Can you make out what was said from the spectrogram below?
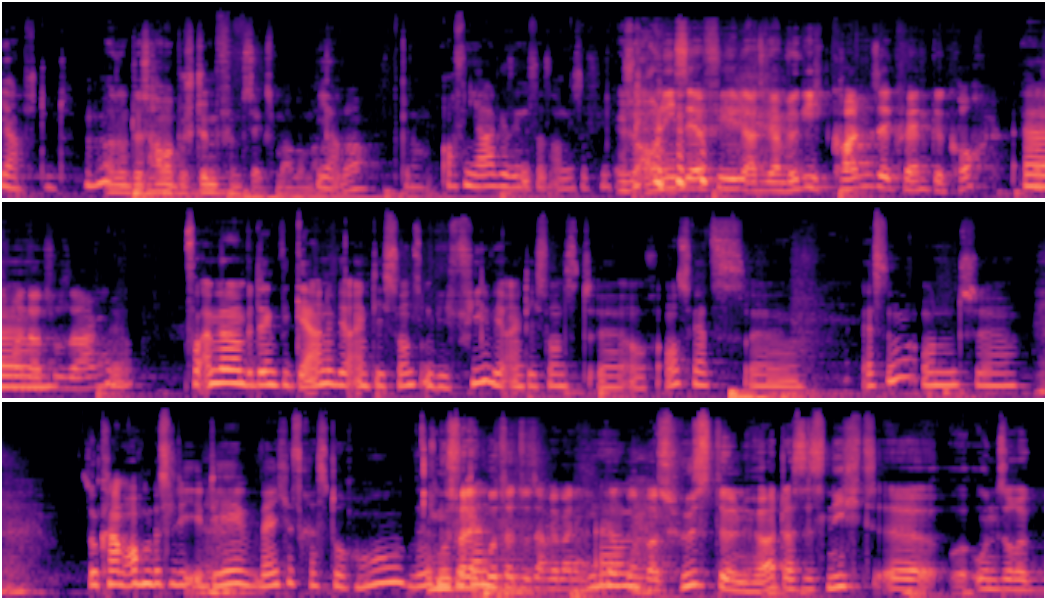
Ja, stimmt. Mhm. Also das haben wir bestimmt fünf, sechs Mal gemacht, Ja, oder? Genau. Auf ein Jahr gesehen ist das auch nicht so viel. Ist auch nicht sehr viel. Also wir haben wirklich konsequent gekocht, muss man Ähm, dazu sagen. ja. Vor allem, wenn man bedenkt, wie gerne wir eigentlich sonst und wie viel wir eigentlich sonst äh, auch auswärts äh, essen. Und äh, so kam auch ein bisschen die Idee, welches Restaurant würden Ich muss vielleicht kurz dazu sagen, wenn man im Hintergrund Ähm. was hüsteln hört, das ist nicht äh, unsere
